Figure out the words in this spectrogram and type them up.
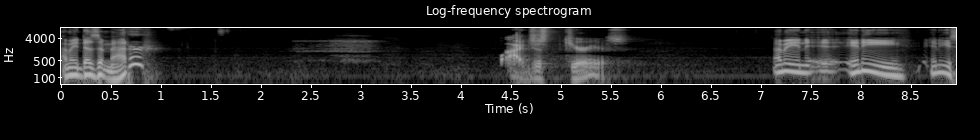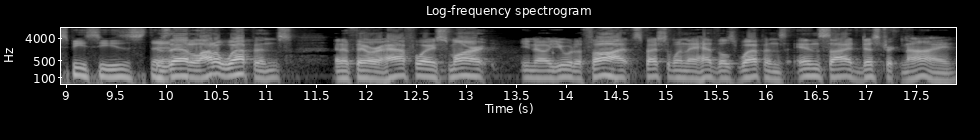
i mean does it matter I'm just curious i mean any any species that they had a lot of weapons, and if they were halfway smart, you know, you would have thought, especially when they had those weapons inside District Nine,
